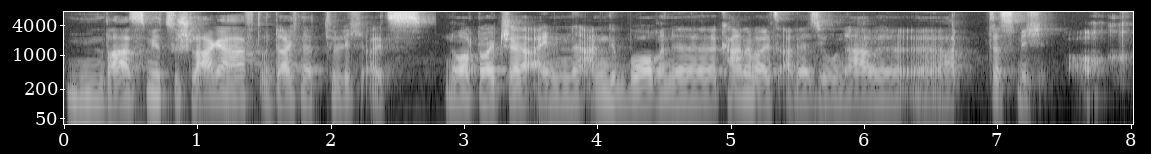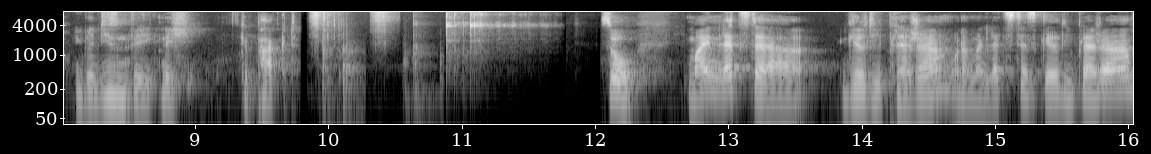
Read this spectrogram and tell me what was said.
mh, war es mir zu schlagerhaft und da ich natürlich als Norddeutscher eine angeborene Karnevalsaversion habe, äh, hat das mich auch über diesen Weg nicht gepackt. So, mein letzter Guilty Pleasure oder mein letztes Guilty Pleasure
